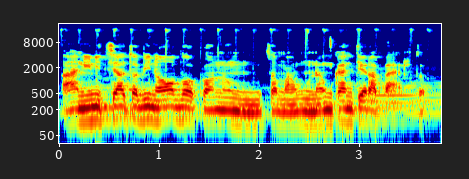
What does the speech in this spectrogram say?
hanno iniziato a Vinovo con un, insomma, un, un cantiere aperto.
